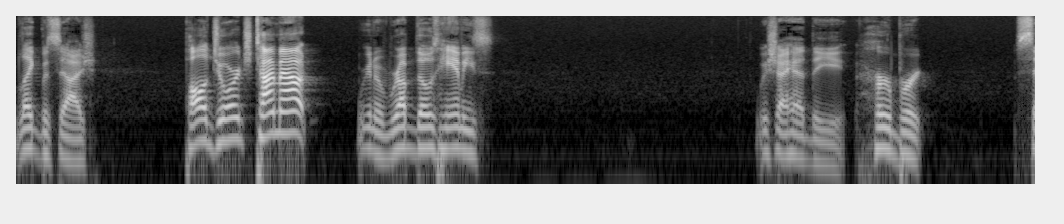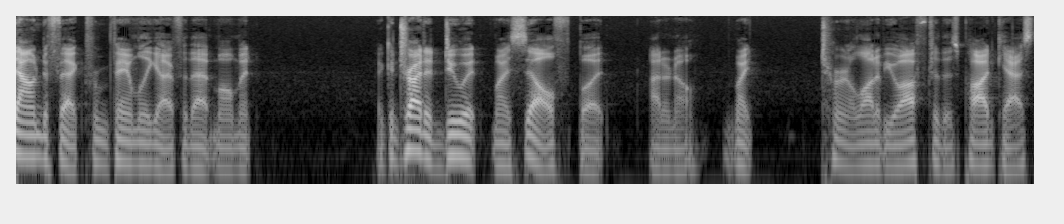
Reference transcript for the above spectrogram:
Leg massage. Paul George, timeout. We're going to rub those hammies. Wish I had the Herbert sound effect from Family Guy for that moment. I could try to do it myself, but I don't know. It might turn a lot of you off to this podcast.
